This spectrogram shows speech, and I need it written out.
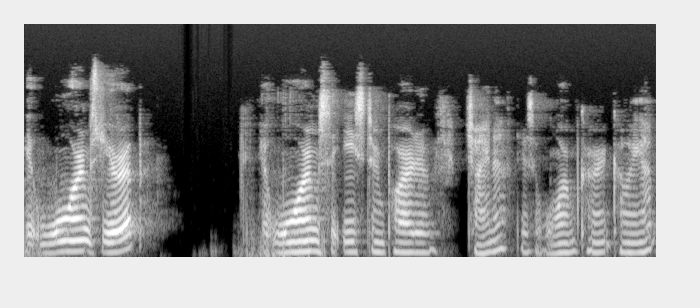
It warms Europe. It warms the eastern part of China. There's a warm current coming up.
